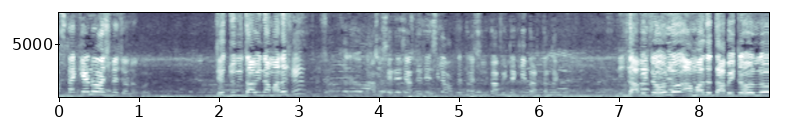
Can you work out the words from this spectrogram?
রাস্তা কেন আসবে জনগণ? যে যদি দাবি না মানে সে? দাবিটা হলো আমাদের দাবিটা হলো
